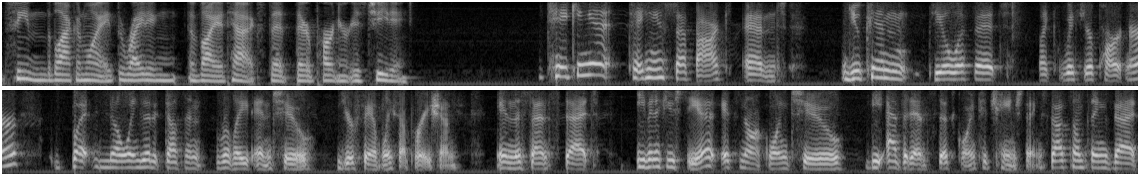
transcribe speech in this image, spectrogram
seen the black and white, the writing via text that their partner is cheating? Taking it, taking a step back, and you can deal with it like with your partner, but knowing that it doesn't relate into your family separation in the sense that even if you see it, it's not going to be evidence that's going to change things. That's something that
